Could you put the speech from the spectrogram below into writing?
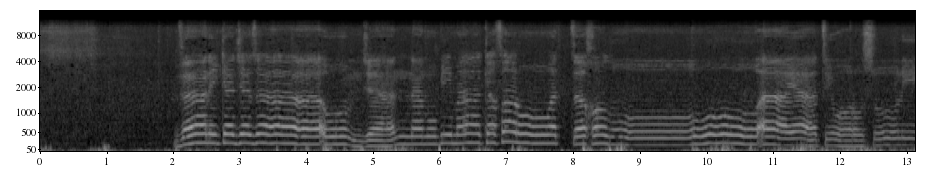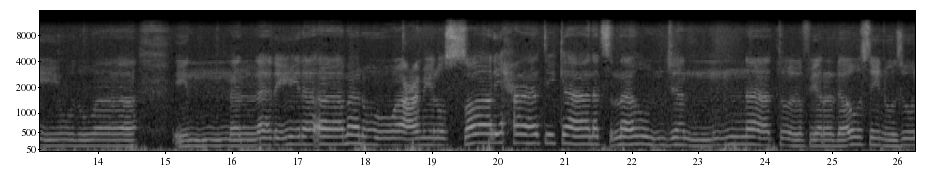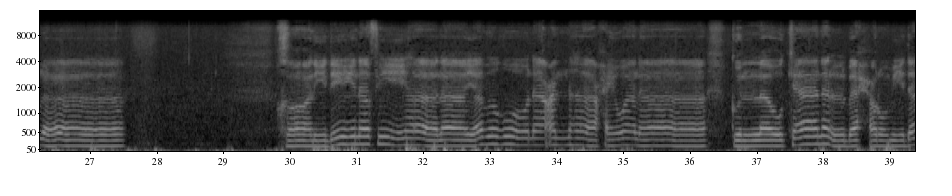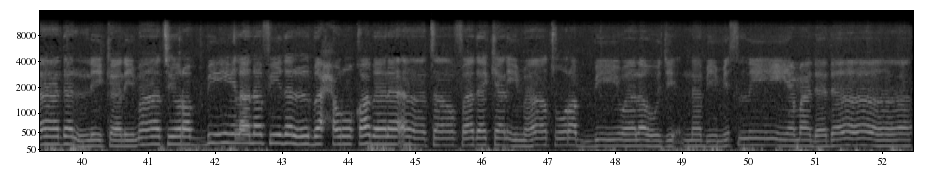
ذلك جزاؤهم جهنم بما كفروا واتخذوا آياتي ورسولي هزوا. إن الذين آمنوا وعملوا الصالحات كانت لهم جنات الفردوس نزلاً. خالدين فيها لا يبغون عنها حولا. كل لو كان البحر مدادا لكلمات ربي لنفذ البحر قبل أن تنفذ كلمات ربي ولو جئن بمثله مددا.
